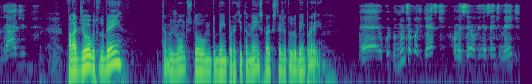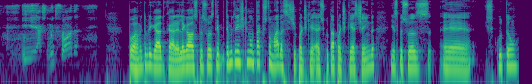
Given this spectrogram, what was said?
Andrade. Fala, Diogo, tudo bem? Estamos juntos, estou muito bem por aqui também. Espero que esteja tudo bem por aí. É, eu curto muito seu podcast. Comecei a ouvir recentemente e acho muito foda. Porra, muito obrigado, cara. É legal as pessoas. Tem, tem muita gente que não tá acostumada a assistir podcast, a escutar podcast ainda. E as pessoas é, escutam.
